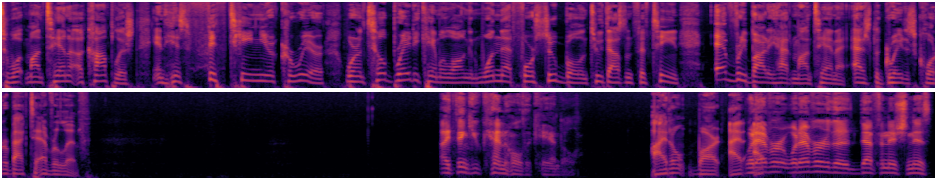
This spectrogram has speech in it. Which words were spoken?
to what Montana accomplished in his 15 year career, where until Brady came along and won that fourth Super Bowl in 2015, everybody had Montana as the greatest quarterback to ever live. I think you can hold a candle. I don't, Bart. I, I- Whatever whatever the definition is.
